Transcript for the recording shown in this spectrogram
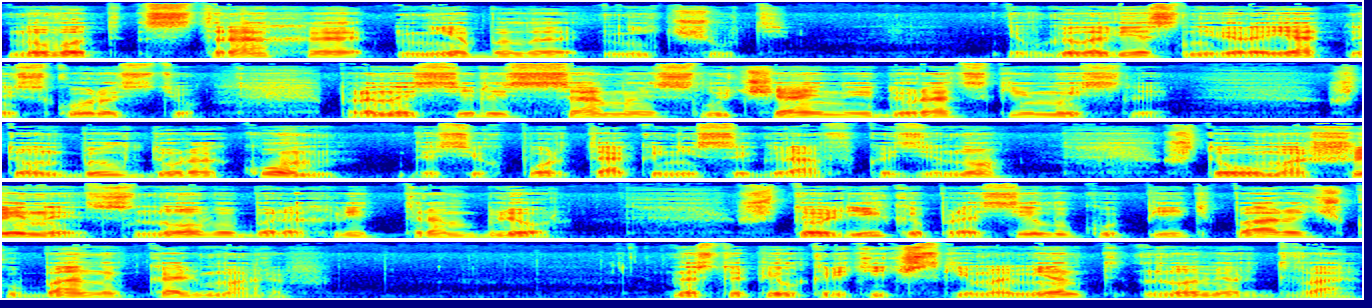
Но вот страха не было ничуть. В голове с невероятной скоростью проносились самые случайные дурацкие мысли, что он был дураком, до сих пор так и не сыграв в казино, что у машины снова барахлит трамблер, что Лика просила купить парочку банок кальмаров наступил критический момент номер два.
